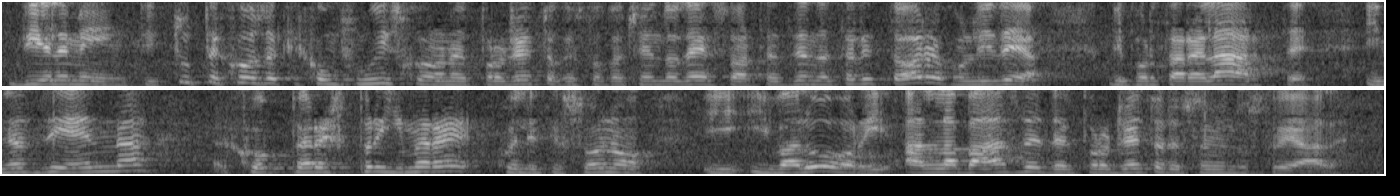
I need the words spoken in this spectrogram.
di elementi, tutte cose che confluiscono nel progetto che sto facendo adesso, Arte Azienda Territorio, con l'idea di portare l'arte in azienda eh, per esprimere quelli che sono i, i valori alla base del progetto del sogno industriale.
